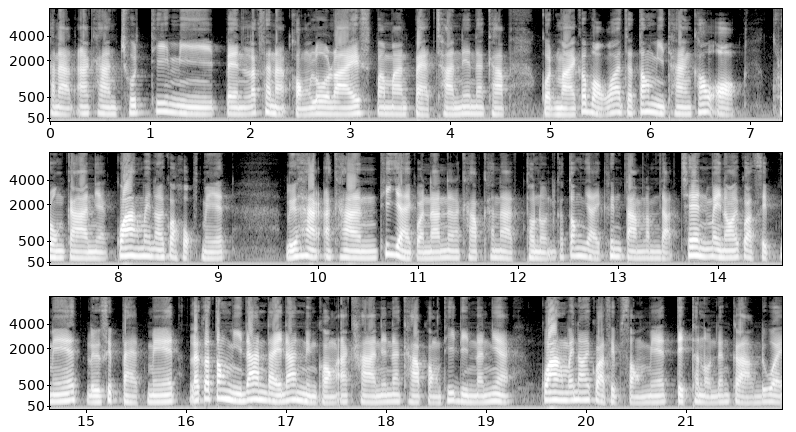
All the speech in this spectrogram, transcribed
ขนาดอาคารชุดที่มีเป็นลักษณะของ low rise ประมาณ 8 ชั้นเนี่ยนะครับ กฎหมายก็บอกว่าจะต้องมีทางเข้าออกโครงการเนี่ยกว้างไม่น้อยกว่า 6 เมตร หรือหากอาคารที่ใหญ่กว่านั้นนะครับ ขนาดถนนก็ต้องใหญ่ขึ้นตามลำดับ เช่น ไม่น้อยกว่า 10 เมตร หรือ 18 เมตร แล้วก็ต้องมีด้านใดด้านหนึ่งของอาคารเนี่ยนะครับของที่ดินนั้นเนี่ยกว้างไม่น้อยกว่า 12 เมตร ติดถนนดังกล่าวด้วย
